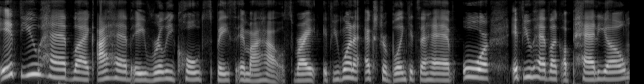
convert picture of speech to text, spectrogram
if you have like I have a really cold space in my house, right? If you want an extra blanket to have or if you have like a patio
